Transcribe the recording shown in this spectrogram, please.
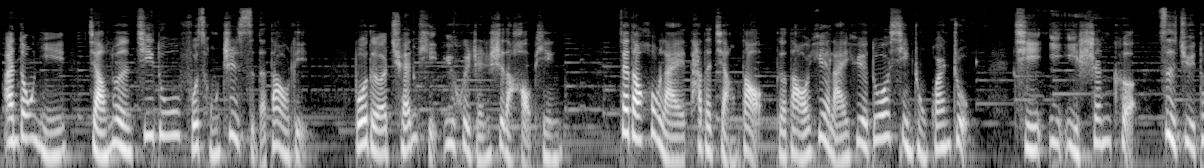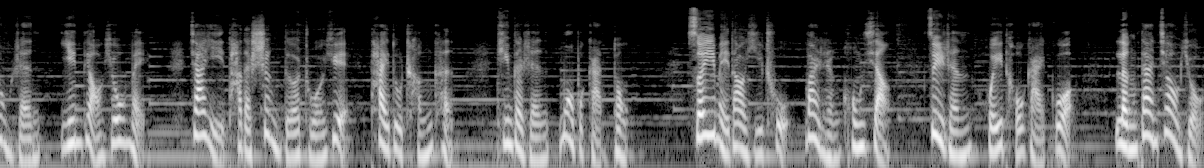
安东尼讲论基督服从至死的道理，博得全体与会人士的好评。再到后来，他的讲道得到越来越多信众关注，其意义深刻，字句动人，音调优美，加以他的圣德卓越，态度诚恳，听得人莫不感动。所以每到一处，万人空巷。罪人回头改过，冷淡教友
